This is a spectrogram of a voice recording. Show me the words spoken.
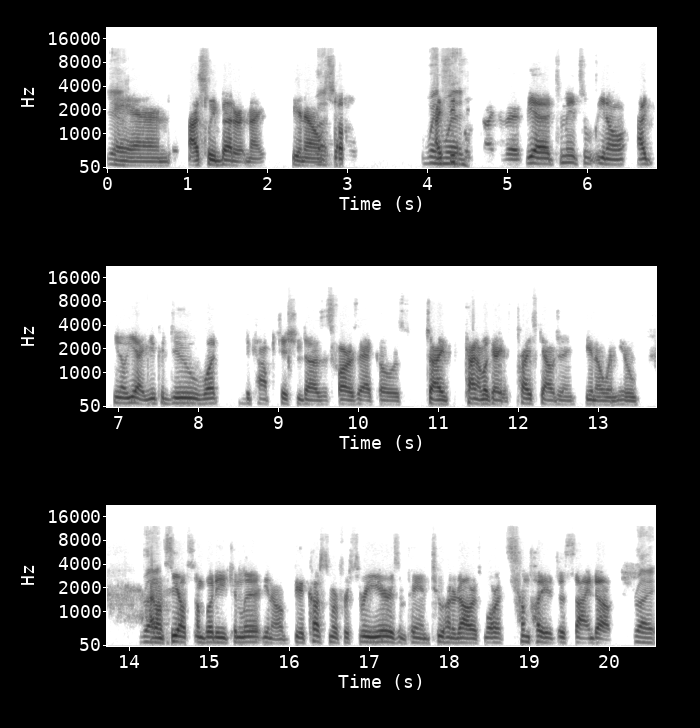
yeah. and I sleep better at night. You know, right. so win win. Yeah, to me, it's you know, I you know, yeah, you could do what the competition does as far as that goes. So I kind of look at it price gouging. You know, when you Right. I don't see how somebody can live, you know, be a customer for three years and paying two hundred dollars more than somebody that just signed up. Right.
